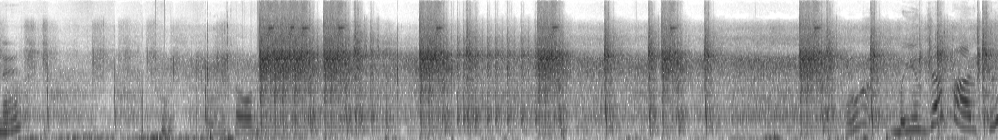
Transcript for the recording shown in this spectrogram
Ne? Bunu savurdum. Bayılacak mı artık?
